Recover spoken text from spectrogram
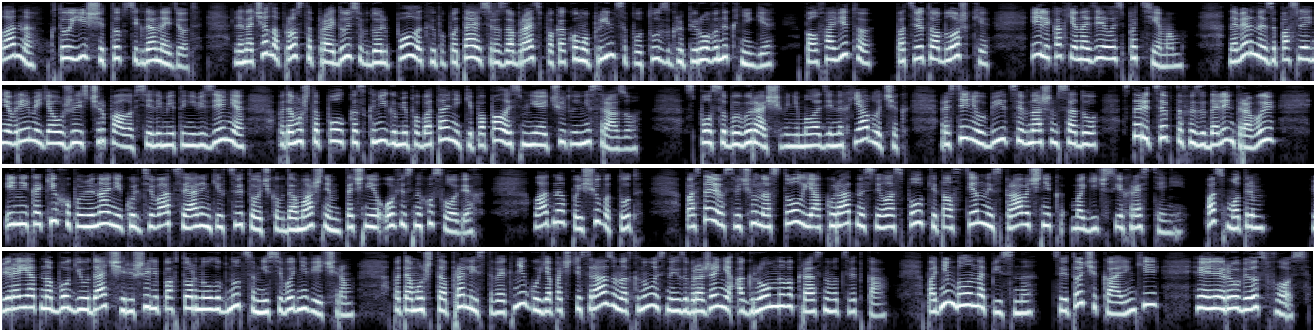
Ладно, кто ищет, тот всегда найдет. Для начала просто пройдусь вдоль полок и попытаюсь разобрать, по какому принципу тут сгруппированы книги. По алфавиту? По цвету обложки? Или, как я надеялась, по темам? Наверное, за последнее время я уже исчерпала все лимиты невезения, потому что полка с книгами по ботанике попалась мне чуть ли не сразу. Способы выращивания молодильных яблочек, растения-убийцы в нашем саду, сто рецептов из одолень травы и никаких упоминаний культивации аленьких цветочков в домашнем, точнее офисных условиях. Ладно, поищу вот тут. Поставив свечу на стол, я аккуратно сняла с полки толстенный справочник магических растений. Посмотрим. Вероятно, боги удачи решили повторно улыбнуться мне сегодня вечером, потому что, пролистывая книгу, я почти сразу наткнулась на изображение огромного красного цветка. Под ним было написано «Цветочек аленький» или «Рубиус флос».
